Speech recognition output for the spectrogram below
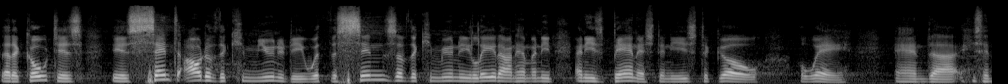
that a goat is, is sent out of the community with the sins of the community laid on him, and, he, and he's banished and he's to go away. And uh, he said,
